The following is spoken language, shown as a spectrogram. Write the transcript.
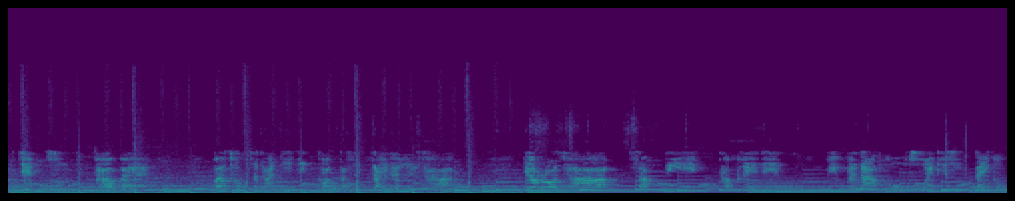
377098 มาชมสถานที่จริงก่อนตัดสินใจได้เลยค่ะ อย่ารอช้า ซักดีทำเลเด็ดวิวแม่น้ำโขงสวยที่สุดในโขง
